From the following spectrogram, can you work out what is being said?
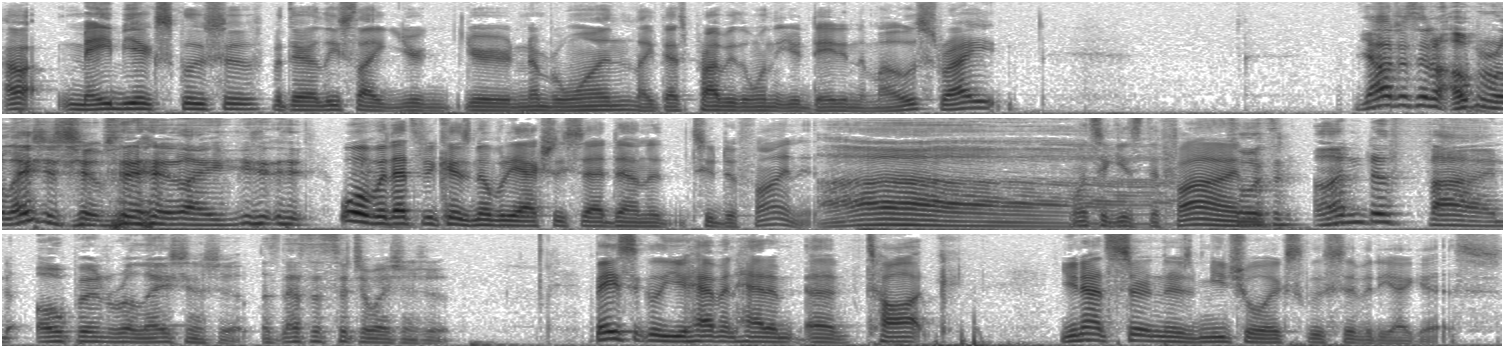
uh, maybe exclusive, but they're at least like your your number one. Like that's probably the one that you're dating the most, right? Y'all just in an open relationships, like Well, but that's because nobody actually sat down to, to define it. ah. Once it gets defined, so it's an undefined open relationship. That's, that's a situationship. basically you haven't had a, a talk. You're not certain there's mutual exclusivity. I guess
